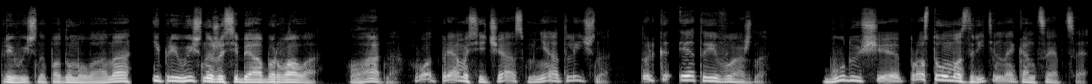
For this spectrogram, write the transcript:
Привычно подумала она и привычно же себя оборвала. Ладно, вот прямо сейчас мне отлично. Только это и важно. Будущее — просто умозрительная концепция.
